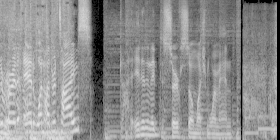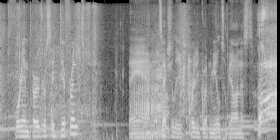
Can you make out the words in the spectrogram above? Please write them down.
You've heard Ed 100 times? God, it and Ed deserves so much more, man. 4am burgers hit different? Damn, that's actually a pretty good meal, to be honest. Ah!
